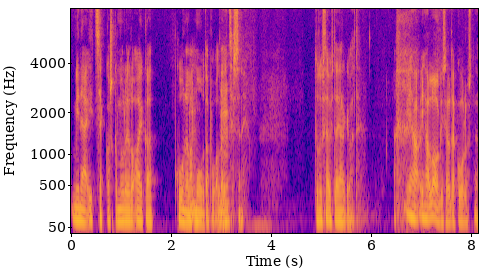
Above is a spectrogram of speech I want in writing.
minä itse, koska minulla ei ollut aikaa kuunnella mm. muuta puolta mm. itsessäni. Tuntuuko tämä yhtään järkevältä? Ihan, ihan loogiselta kuulostaa.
